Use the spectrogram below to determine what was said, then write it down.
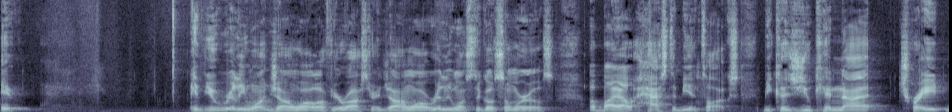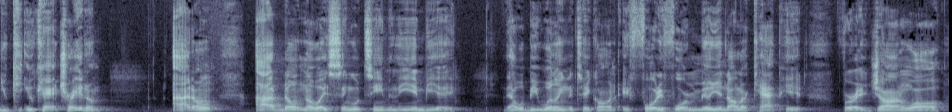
if if you really want John Wall off your roster and John Wall really wants to go somewhere else, a buyout has to be in talks because you cannot trade you you can't trade him. I don't I don't know a single team in the NBA that would be willing to take on a 44 million dollar cap hit for a John Wall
